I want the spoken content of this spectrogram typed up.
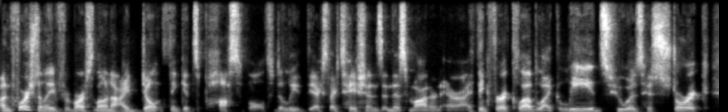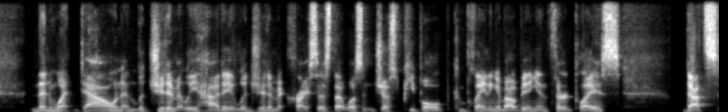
Unfortunately for Barcelona, I don't think it's possible to delete the expectations in this modern era. I think for a club like Leeds, who was historic, then went down and legitimately had a legitimate crisis that wasn't just people complaining about being in third place, that's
